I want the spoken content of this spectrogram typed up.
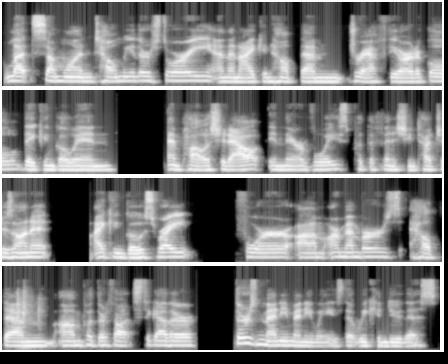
let someone tell me their story and then I can help them draft the article. They can go in and polish it out in their voice, put the finishing touches on it. I can ghostwrite for um, our members, help them um, put their thoughts together. There's many, many ways that we can do this.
